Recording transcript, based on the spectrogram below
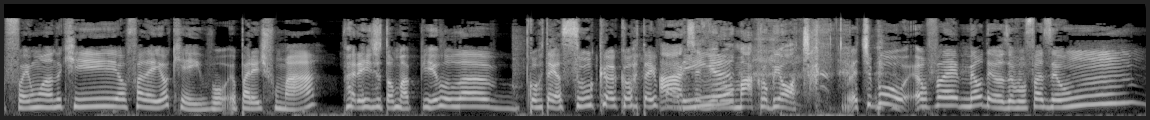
Foi um ano que eu falei, ok, vou, eu parei de fumar, parei de tomar pílula, cortei açúcar, cortei Ah, você farinha. virou macrobiótica. É, Tipo, eu falei, meu Deus, eu vou fazer um.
